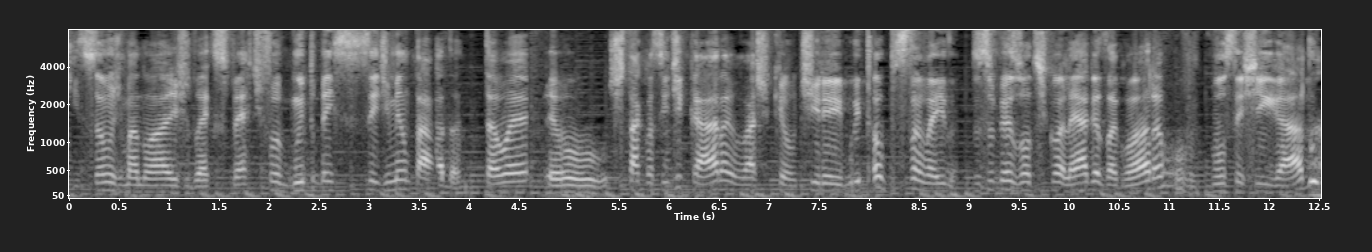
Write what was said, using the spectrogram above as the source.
que são os manuais do Expert, foi muito bem sedimentada. Então é, eu destaco assim de cara, eu acho que eu tirei muita opção aí dos meus outros colegas agora, vou ser xingado.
